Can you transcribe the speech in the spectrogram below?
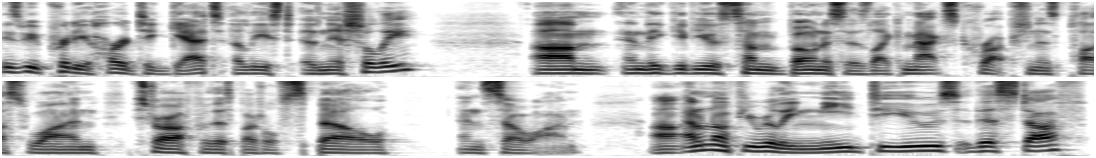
these would be pretty hard to get, at least initially. Um, and they give you some bonuses like max corruption is plus one. You start off with a special spell and so on. Uh, I don't know if you really need to use this stuff,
